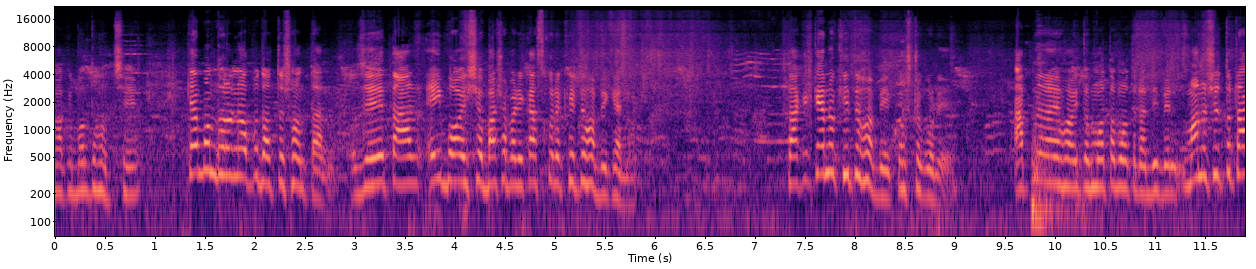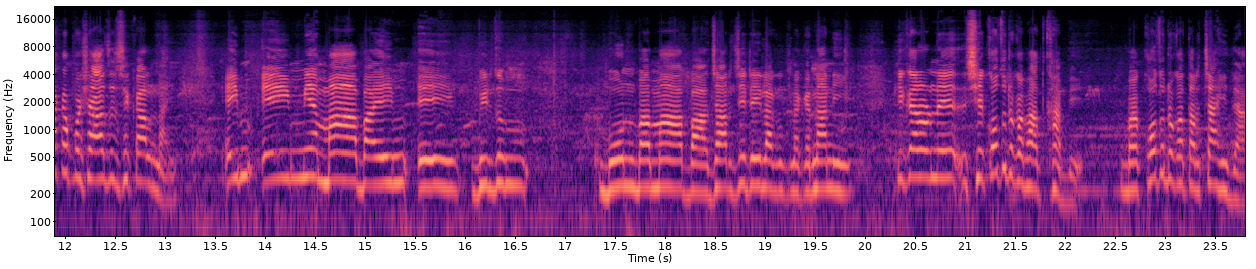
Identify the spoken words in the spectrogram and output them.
আমাকে বলতে হচ্ছে। কেমন ধরনের অপদার্থ সন্তান যে তার এই বয়সে বাসা বাড়ি কাজ করে খেতে হবে কেন? তাকে কেন খেতে হবে কষ্ট করে? আপনারা হয়তো মতামতটা দিবেন। মানুষের তো টাকা পয়সা আজ আছে, কাল নাই। এই এই মেয়ে, মা বা এই এই বৃদ্ধ বোন বা মা বা যার যেটাই লাগুক না কেন, নানি, কী কারণে সে কত টাকা ভাত খাবে বা কত টাকা তার চাহিদা?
